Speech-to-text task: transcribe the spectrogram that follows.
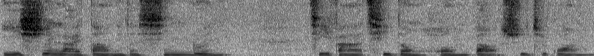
意识来到你的心轮，激发启动红宝石之光。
